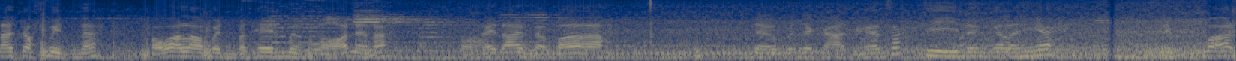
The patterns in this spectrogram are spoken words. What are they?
น่าจะฟินนะ เพราะว่าเราเป็นประเทศเมืองร้อนเนี่ยนะขอให้ได้แบบว่าเจอบรรยากาศอย่างนั้นสักทีหนึ่งอะไรเงี้ยสิบวัน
